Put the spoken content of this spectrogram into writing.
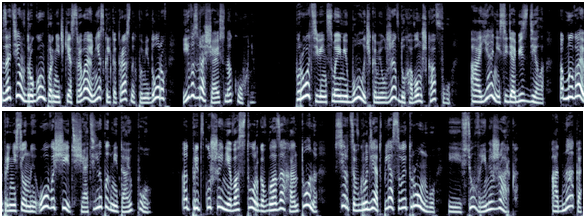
Затем в другом парничке срываю несколько красных помидоров и возвращаюсь на кухню. Противень с моими булочками уже в духовом шкафу, а я, не сидя без дела, обмываю принесенные овощи и тщательно подметаю пол. От предвкушения восторга в глазах Антона сердце в груди отплясывает ромбу, и все время жарко. Однако,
